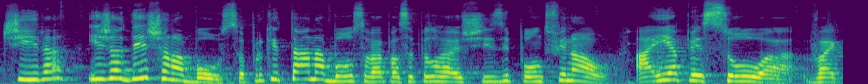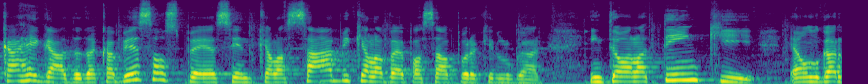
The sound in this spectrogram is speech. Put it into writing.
Tira e já deixa na bolsa, porque tá na bolsa, vai passar pelo raio-x e ponto final. Aí a pessoa vai carregada da cabeça aos pés, sendo que ela sabe que ela vai passar por aquele lugar. Então ela tem que. É um lugar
